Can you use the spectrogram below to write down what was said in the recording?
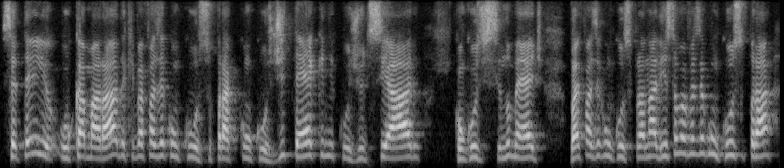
Você tem o camarada que vai fazer concurso para concurso de técnico, judiciário, concurso de ensino médio, vai fazer concurso para analista, vai fazer concurso para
